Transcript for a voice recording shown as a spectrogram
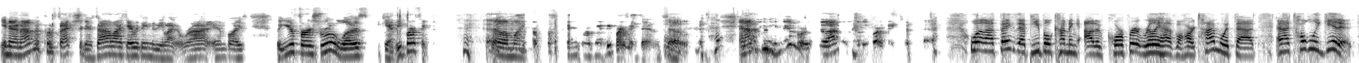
You know, and I'm a perfectionist. I like everything to be like right in place. But your first rule was you can't be perfect. So I'm like, okay, I can't be perfect then. So, and I'm a member, so I'm to be perfect. well, I think that people coming out of corporate really have a hard time with that, and I totally get it.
